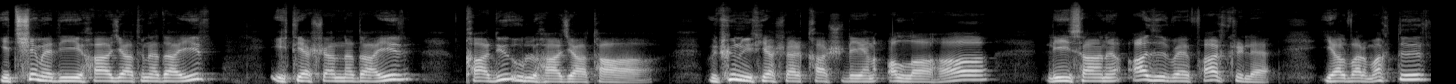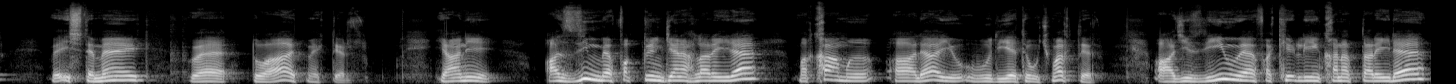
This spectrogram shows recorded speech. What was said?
yetişemediği hacatına dair, ihtiyaçlarına dair kadiül hacata, bütün ihtiyaçları karşılayan Allah'a lisanı az ve fakr ile yalvarmaktır ve istemek ve dua etmektir. Yani azim ve fakrin cenahlarıyla makamı alayı ubudiyete uçmaktır. Acizliğin ve fakirliğin kanatlarıyla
